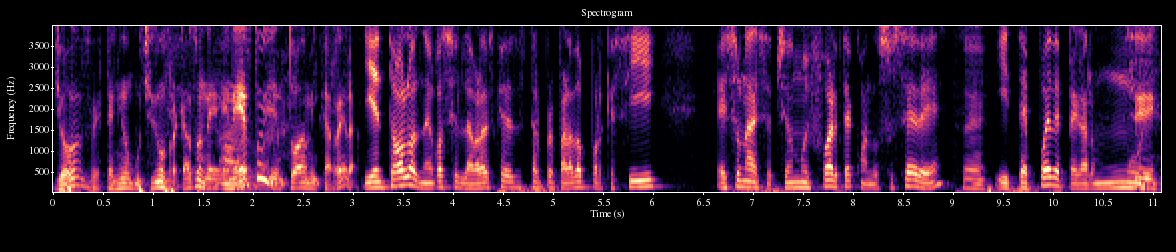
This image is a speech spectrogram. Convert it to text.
Yo he tenido muchísimo fracaso en, en Ah, esto y bueno. en toda mi carrera. Y en todos los negocios, la verdad es que debes estar preparado porque sí es una decepción muy fuerte cuando sucede y te puede pegar muy. sí,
